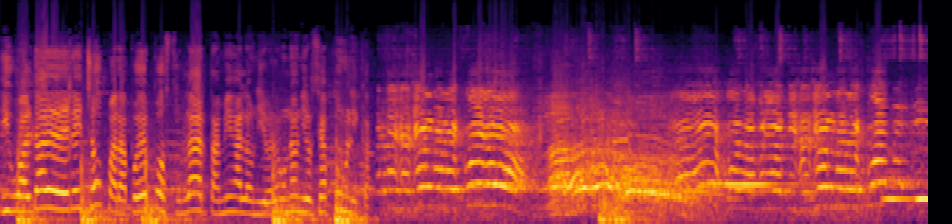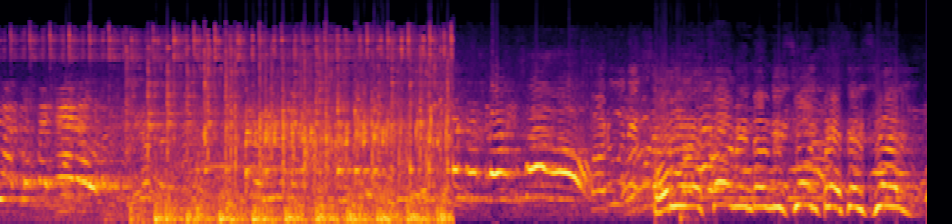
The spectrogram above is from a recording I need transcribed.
igualdad de derechos para poder postular también a la una universidad pública. Por un examen de admisión presencial.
